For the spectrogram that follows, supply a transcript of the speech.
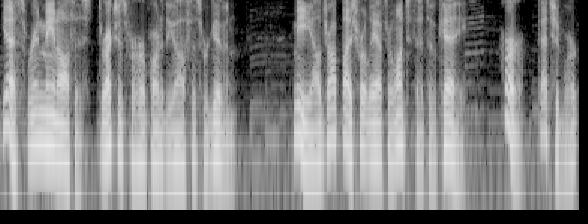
Yes, we're in main office. Directions for her part of the office were given. Me. I'll drop by shortly after lunch if that's okay. Her. That should work.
